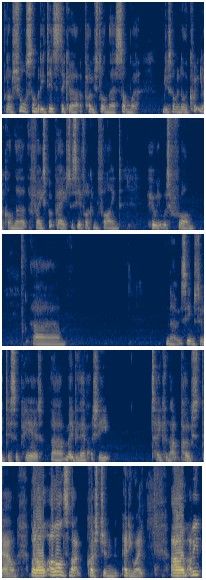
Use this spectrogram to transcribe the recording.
but I'm sure somebody did stick a, a post on there somewhere. I'm just having another quick look on the, the Facebook page to see if I can find who it was from. Um, no, it seems to have disappeared. Uh, maybe they've actually taken that post down, but I'll, I'll answer that question anyway. Um, I mean,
